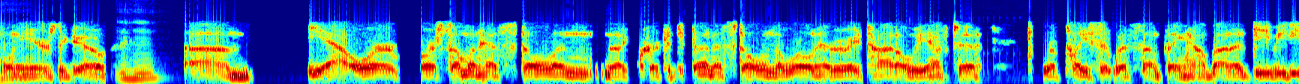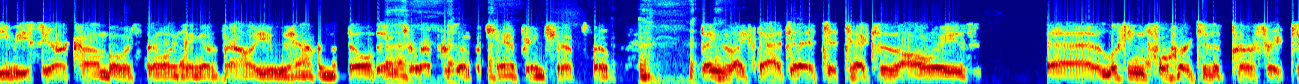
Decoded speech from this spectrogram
20 years ago Mhm. um, yeah, or or someone has stolen like Crooked Dunn has stolen the world heavyweight title. We have to replace it with something. How about a DVD VCR combo? It's the only thing of value we have in the building to represent the championship. So things like that. T- t- Tex is always uh, looking forward to the perfect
